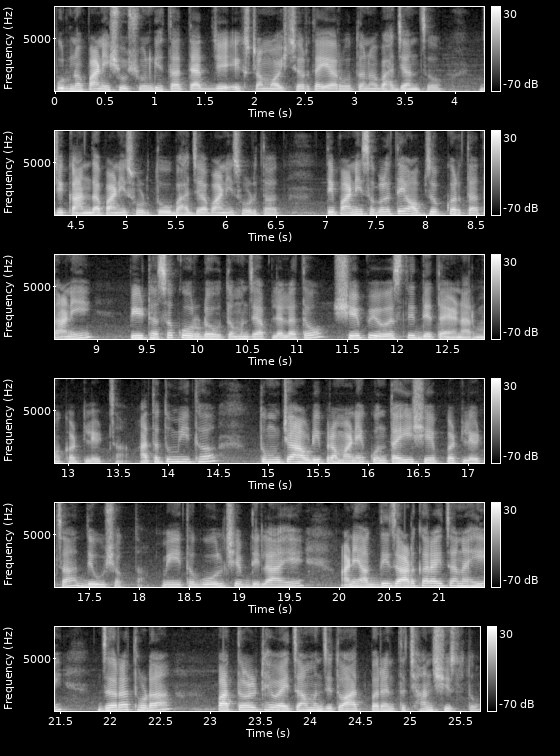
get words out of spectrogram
पूर्ण पाणी शोषून घेतात. त्यात जे एक्स्ट्रा मॉइश्चर तयार होतं ना भाज्यांचं जे कांदा पाणी सोडतो भाज्या पाणी सोडतात ते पाणी सगळं ते ऑब्झर्व करतात आणि पीठ असं कोरडं होतं म्हणजे आपल्याला तो शेप व्यवस्थित देता येणार मग कटलेटचा आता तुम्ही इथं तुमच्या आवडीप्रमाणे कोणताही शेप कटलेटचा देऊ शकता. मी इथं गोल शेप दिला आहे आणि अगदी जाड करायचा नाही जरा थोडा पातळ ठेवायचा म्हणजे तो आतपर्यंत छान शिजतो.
